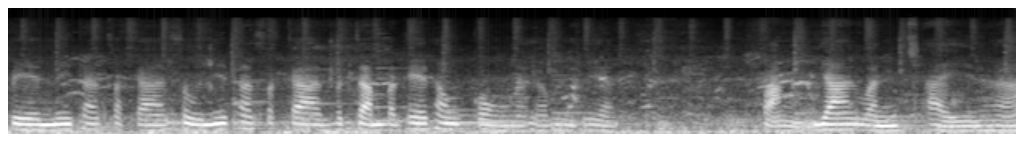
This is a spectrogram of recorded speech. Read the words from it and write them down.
เป็นนิทรรศการศูนย์นิทรรศการประจำประเทศฮ่องกงนะคะเพื่อนๆฝั่งย่านวันชัยนะคะ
